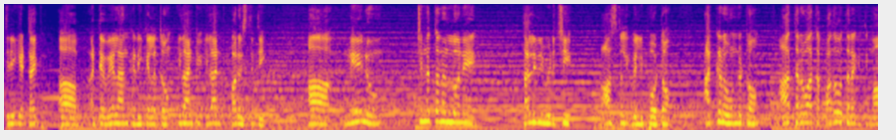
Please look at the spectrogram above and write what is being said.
తిరిగే టైప్ అంటే వేలాంకడికి వెళ్ళటం ఇలాంటి ఇలాంటి పరిస్థితి. నేను చిన్నతనంలోనే తల్లిని విడిచి హాస్టల్కి వెళ్ళిపోవటం అక్కడ ఉండటం ఆ తర్వాత పదవ తరగతి మా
